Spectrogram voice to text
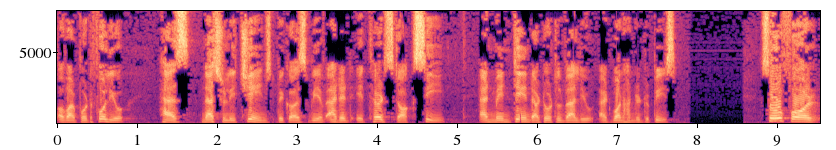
of our portfolio has naturally changed because we have added a third stock C and maintained our total value at 100 rupees. So for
